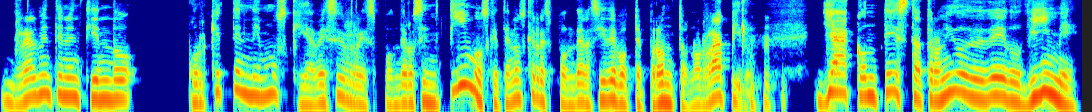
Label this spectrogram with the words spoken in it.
realmente no entiendo por qué tenemos que a veces responder o sentimos que tenemos que responder así de bote pronto, ¿no? Rápido. Ya, contesta, tronido de dedo, dime.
